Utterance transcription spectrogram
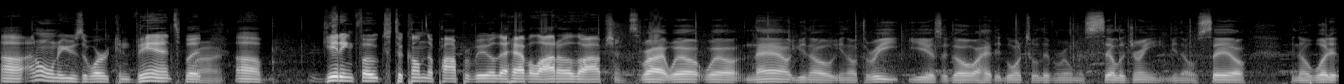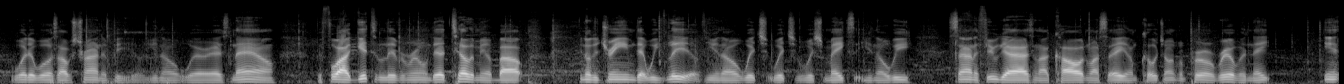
uh, I don't want to use the word convince, but right. uh, getting folks to come to Poplarville that have a lot of other options. Right. Well, well, now you know, you know, three years ago, I had to go into a living room and sell a dream. You know, sell, you know, what it what it was I was trying to build. You know, whereas now, before I get to the living room, they're telling me about, you know, the dream that we lived. You know, which which which makes it. You know, we signed a few guys, and I called them. I say, hey, I'm Coach on from Pearl River, and they in,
